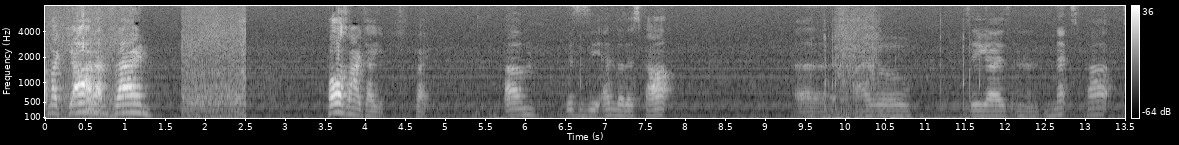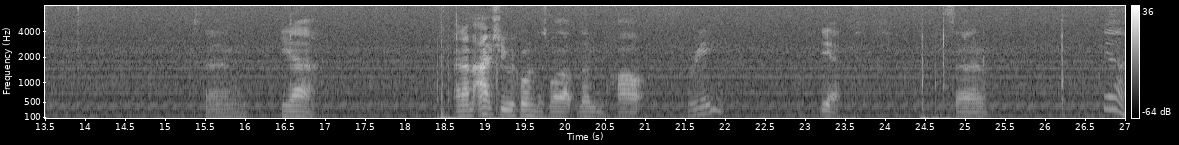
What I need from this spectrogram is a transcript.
Oh my god, I'm flying! Pause when I tell you. Right. Um, this is the end of this part. Uh, I will see you guys in the next part. So, yeah. And I'm actually recording this while uploading part 3? Yeah. So, yeah.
